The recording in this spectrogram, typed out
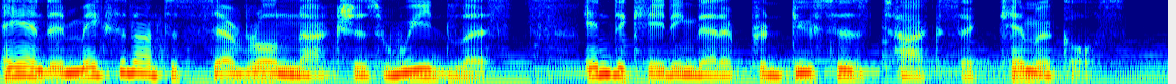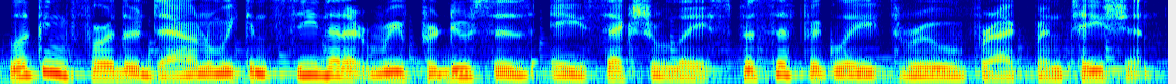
And it makes it onto several noxious weed lists, indicating that it produces toxic chemicals. Looking further down, we can see that it reproduces asexually, specifically through fragmentation.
